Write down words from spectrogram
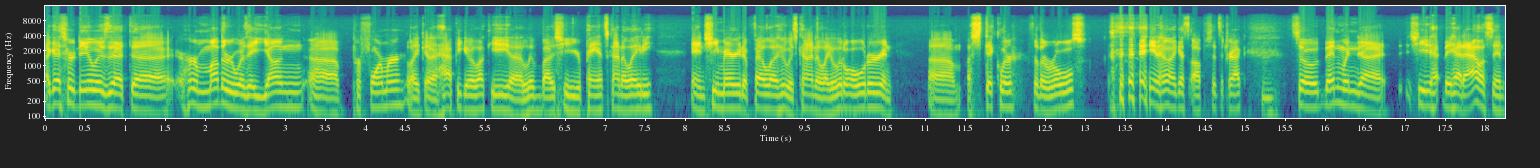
I guess her deal is that uh, her mother was a young uh, performer, like a happy-go-lucky, uh, live by the seat of your pants kind of lady, and she married a fella who was kind of like a little older and um, a stickler for the roles. you know, I guess opposites attract. Mm. So then when uh, she they had Allison,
